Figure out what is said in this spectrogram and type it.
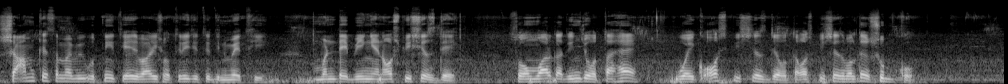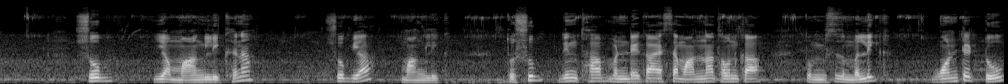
शाम के समय भी उतनी तेज़ बारिश होती रही जितनी दिन में थी। Monday being an auspicious day सोमवार का दिन जो होता है वो एक ऑस्पिशियस डे होता है। ऑस्पिशियस बोलते हैं शुभ को। शुभ या मांगलिक, है ना? शुभ या मांगलिक। तो शुभ दिन था मंडे का ऐसा मानना था उनका। तो Mrs Malik wanted to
